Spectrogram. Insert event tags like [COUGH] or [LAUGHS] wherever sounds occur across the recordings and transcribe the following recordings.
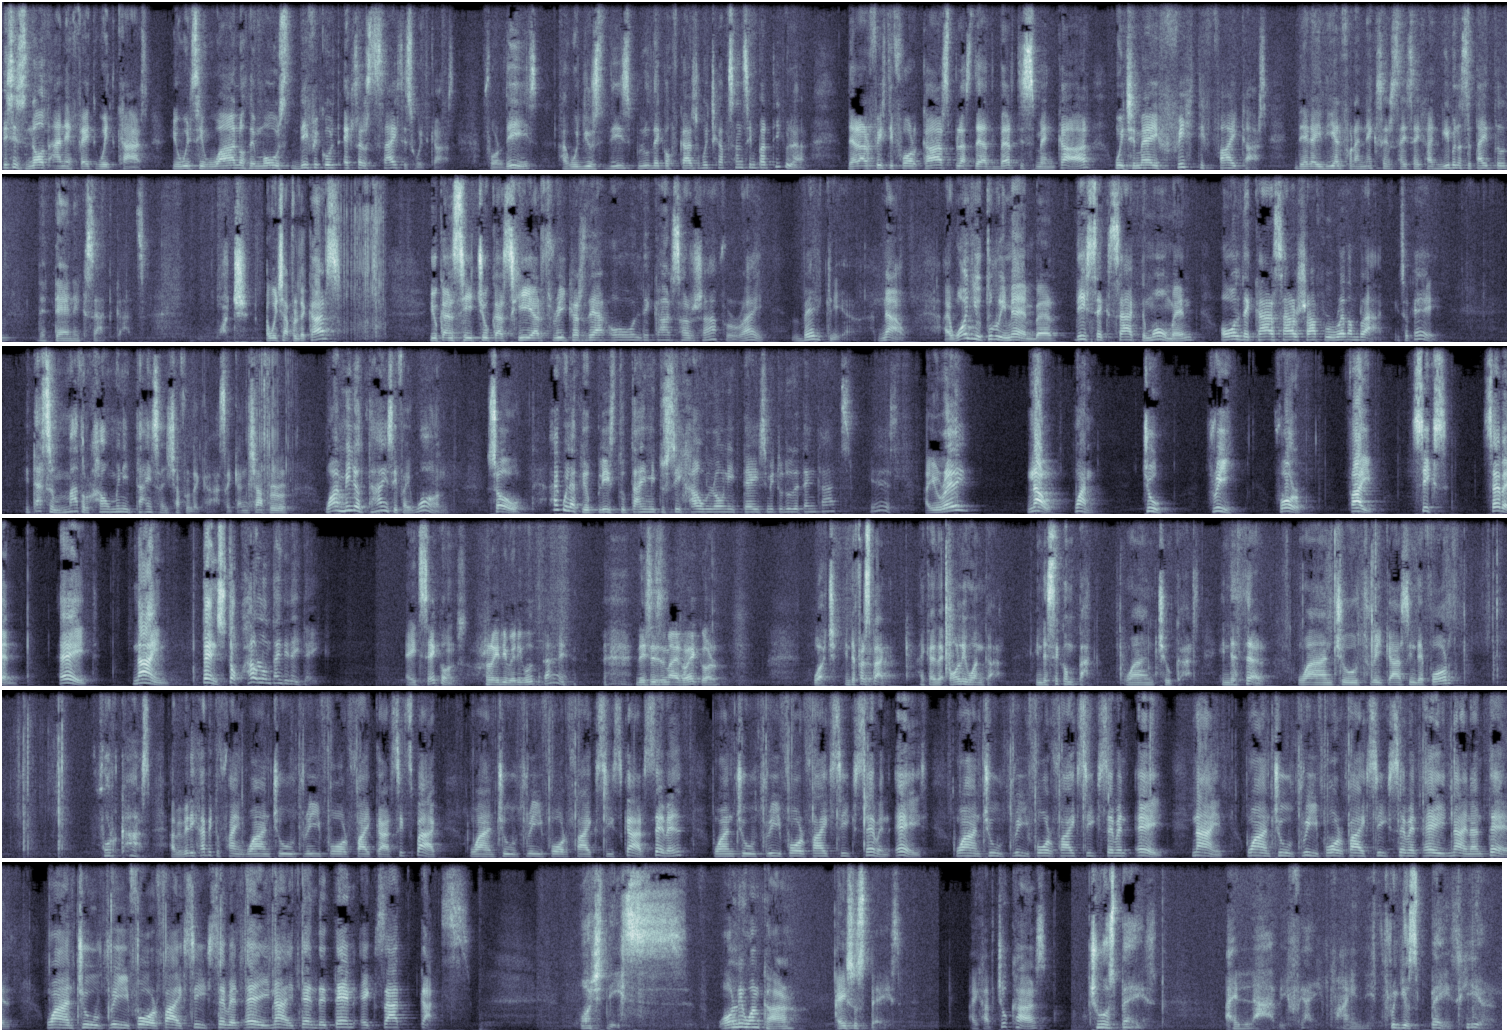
this is not an effect with cards. You will see one of the most difficult exercises with cards. For this, I will use this blue deck of cards which have something particular. There are 54 cards plus the advertisement card, which make 55 cards. They're ideal for an exercise I have given as a title, the 10 exact cards. Watch. I will shuffle the cards. You can see two cards here, three cards there. All the cards are shuffled, right? Very clear. Now, I want you to remember this exact moment, all the cards are shuffled red and black. It's okay. It doesn't matter how many times I shuffle the cards. I can shuffle one million times if I want. So, I would like you please to time me to see how long it takes me to do the 10 cards. Yes. Are you ready? Now, one, two, three, four, five, six, seven, eight, nine, ten. Stop. How long time did I take? Eight seconds. [LAUGHS] Really very good time. [LAUGHS] this is my record. Watch. In the first pack, I got only one card. In the second pack, one, two cards. In the third, one, two, three cards. In the fourth, four cards. I'll be very happy to find one, two, three, four, five cards. Six pack, one, two, three, four, five, six cards. Seventh, one, two, three, four, five, six, seven, eight. One, two, three, four, five, six, seven, eight. Ninth, one, two, three, four, five, six, seven, eight, nine, and tenth. One, two, three, four, five, six, seven, eight, nine, ten. The ten exact cuts. Watch this. Only one card, ace of spades. I have two cards, two of. I love if I find the three of spades here.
